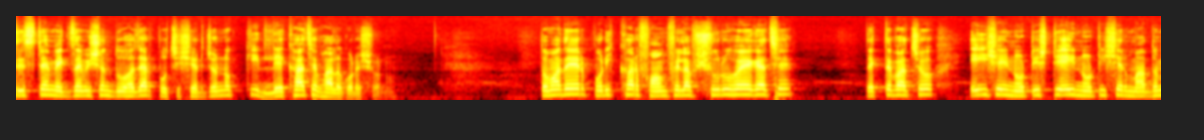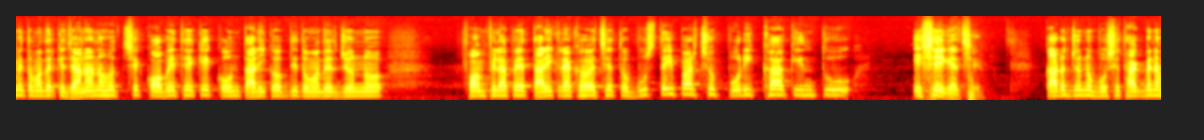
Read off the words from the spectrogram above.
সিস্টেম এক্সামিশন দু হাজার পঁচিশের জন্য কি লেখা আছে ভালো করে শোনো। তোমাদের পরীক্ষার ফর্ম ফিল আপ শুরু হয়ে গেছে। দেখতে পাচ্ছ, এই সেই নোটিশটি এই নোটিশের মাধ্যমে তোমাদেরকে জানানো হচ্ছে কবে থেকে কোন তারিখ অবধি তোমাদের জন্য ফর্ম ফিল আপের তারিখ রাখা হয়েছে। তো বুঝতেই পারছ, পরীক্ষা কিন্তু এসে গেছে। কারোর জন্য বসে থাকবে না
